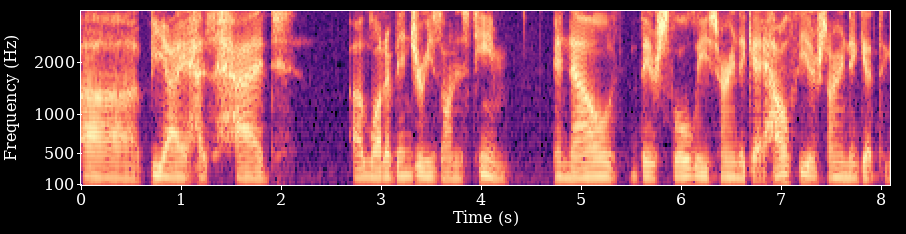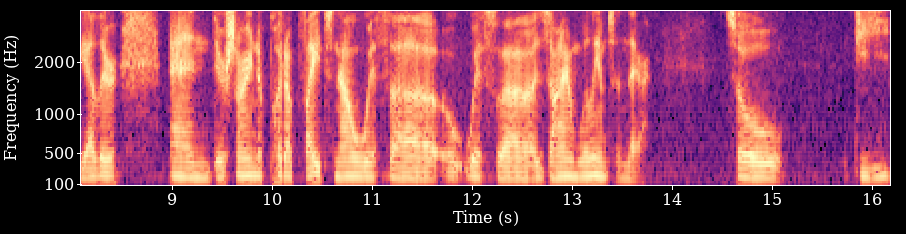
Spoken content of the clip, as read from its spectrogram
uh, Bi has had a lot of injuries on his team, and now they're slowly starting to get healthy. They're starting to get together, and they're starting to put up fights now with uh, with uh, Zion Williamson there. So, do you,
